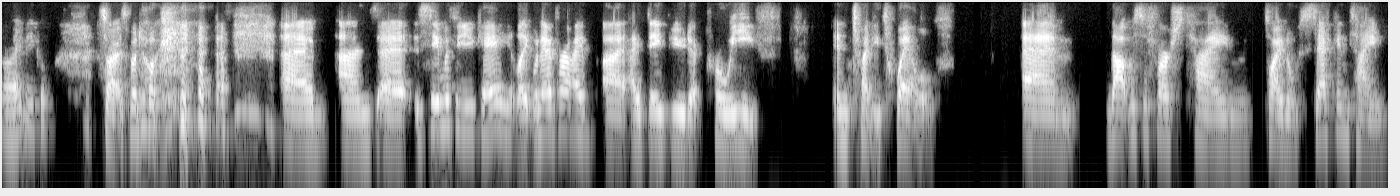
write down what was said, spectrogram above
All right, Miko. Sorry, it's my dog. um, and uh, same with the UK. Like whenever I, I I debuted at Pro Eve in 2012, um, that was the first time, so I know second time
